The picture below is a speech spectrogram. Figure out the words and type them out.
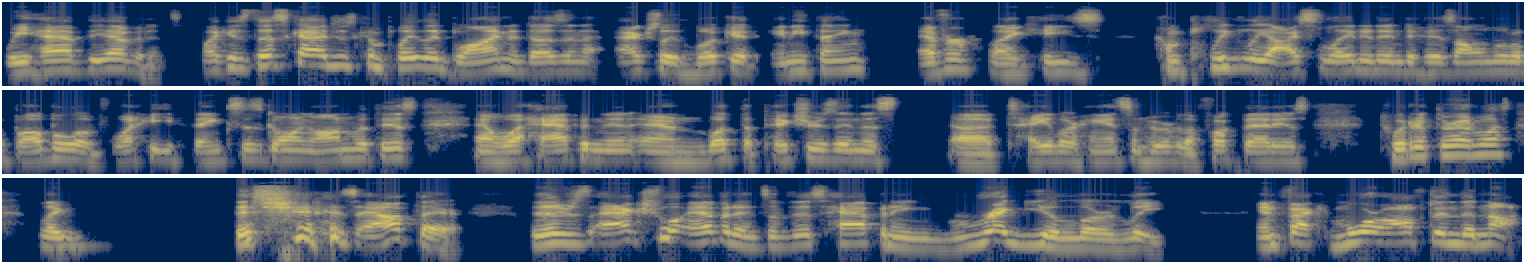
we have the evidence. Like, is this guy just completely blind and doesn't actually look at anything ever? Like, he's completely isolated into his own little bubble of what he thinks is going on with this and what happened in, and what the pictures in this uh, Taylor Hanson, whoever the fuck that is, Twitter thread was. Like, this shit is out there. There's actual evidence of this happening regularly. In fact, more often than not,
